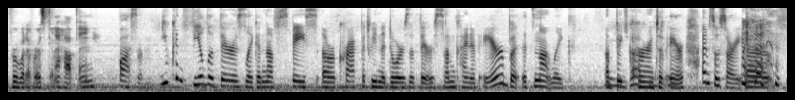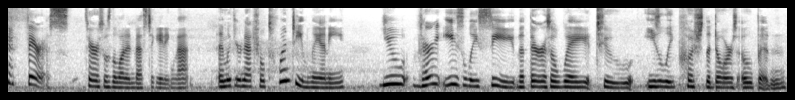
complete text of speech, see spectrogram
for whatever's going to happen. Awesome. You can feel that there is like enough space or crack between the doors that there is some kind of air, but it's not like a big current of air. I'm so sorry. Uh, Ferris. Ferris was the one investigating that. And with your natural 20, Lanny, you very easily see that there is a way to easily push the doors open.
